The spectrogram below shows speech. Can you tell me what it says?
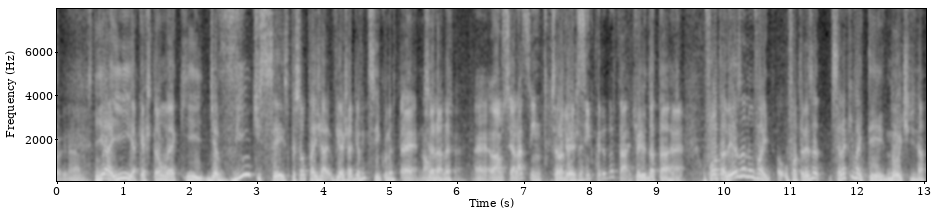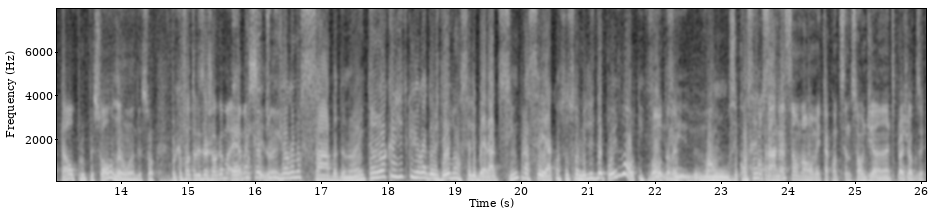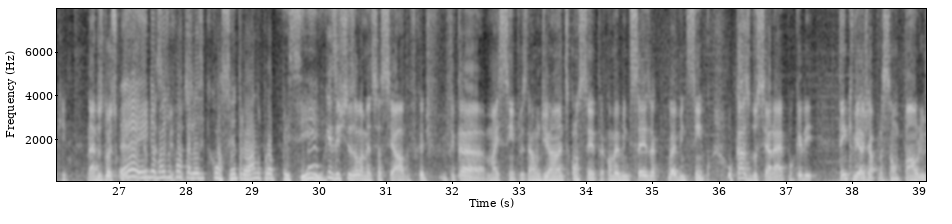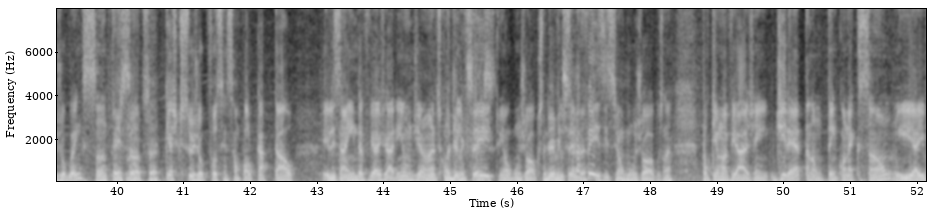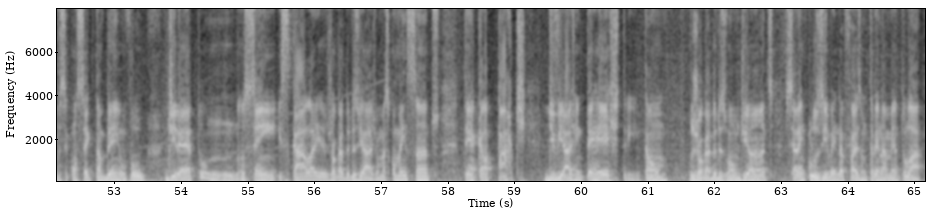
E aí, a questão é que dia 26, o pessoal vai viajar dia 25, né? É, não. Ceará, né? É, ah, o Ceará sim. Ceará Dia viaja? 25, período da tarde. Período da tarde. É. O Fortaleza não vai. O Fortaleza. Será que vai ter noite de Natal pro pessoal ou não, Anderson? Porque o Fortaleza joga mais, É até mais porque o cedo, time né? joga no sábado, não é? Então eu acredito que os jogadores devam ser liberados sim pra cear com suas famílias e depois voltem. Volta, Se- né? se- vão se A concentrar, né? concentração normalmente tá acontecendo só um dia antes para jogos aqui. Né? Dos dois clubes. É, ainda mais o percebido isso. Fortaleza que concentra lá no próprio PC. É, porque existe isolamento social, então fica, fica mais simples, né? Um dia antes concentra. Como é 26, vai, vai 25. O caso do Ceará é porque ele tem que viajar para São Paulo e o jogo é em Santos. É em né? Santos, é. Porque acho que se o jogo fosse em São Paulo, capital, eles ainda viajariam um dia antes, como tem 26? feito em alguns jogos. No dia o 26, Ceará né? fez isso em alguns jogos, né? Porque é uma viagem direta, não tem conexão, e aí você consegue também o voo direto, hum, sem escala, e os jogadores viajam. Mas como é em Santos, tem aquela parte de viagem terrestre, então os jogadores vão um dia antes. O Ceará, inclusive, ainda faz um treinamento lá.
